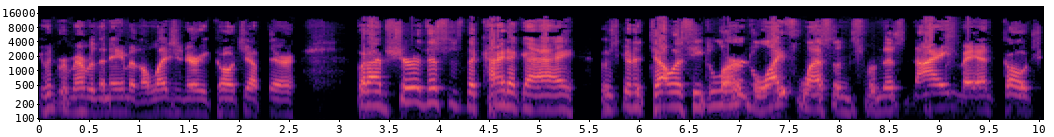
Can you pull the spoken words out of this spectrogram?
couldn't remember the name of the legendary coach up there, but I'm sure this is the kind of guy who's going to tell us he learned life lessons from this nine man coach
